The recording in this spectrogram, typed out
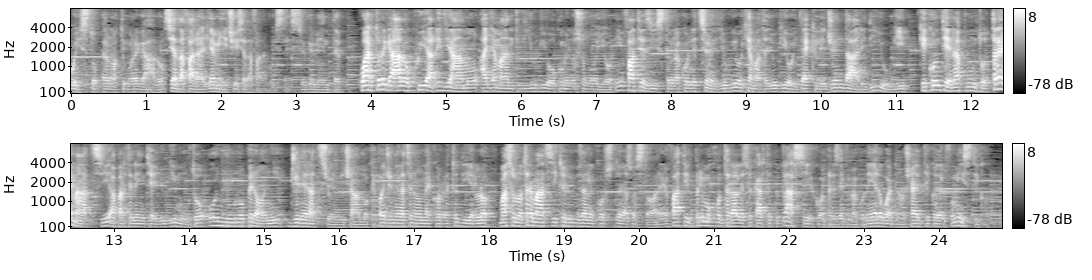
questo è un ottimo regalo, sia da fare agli amici sia da fare a voi stessi, ovviamente. Quarto regalo, qui arriviamo agli amanti di Yu-Gi-Oh! come lo sono io. Infatti esiste una collezione di Yu-Gi-Oh! chiamata Yu-Gi-Oh! i deck leggendari di Yugi, che contiene appunto tre mazzi appartenenti a Yugi Muto, ognuno per ogni generazione, diciamo, che poi generazione non è corretto dirlo, ma sono tre mazzi che lui usa nel corso della sua storia. Infatti il primo conterrà le sue carte più classiche, come per esempio Mago Nero, Guardiano Celtico ed Elfo Mistico.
